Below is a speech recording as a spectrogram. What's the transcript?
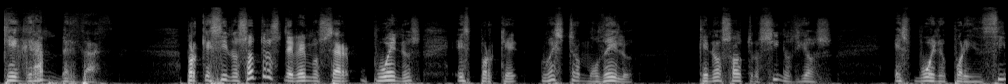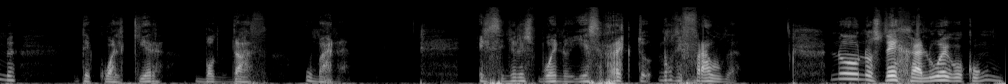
Qué gran verdad. Porque si nosotros debemos ser buenos es porque nuestro modelo, que nosotros sino Dios, es bueno por encima de cualquier bondad humana. El Señor es bueno y es recto, no defrauda. No nos deja luego con un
